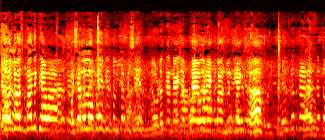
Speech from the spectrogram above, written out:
दोन दिवस बंद ठेवा. कशाला लोक येतील तुमच्या पैसे एवढं करण्याच्या फ्लायओव्हर एक बांधून घ्यायचं मिळकत गाडी असतं तो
